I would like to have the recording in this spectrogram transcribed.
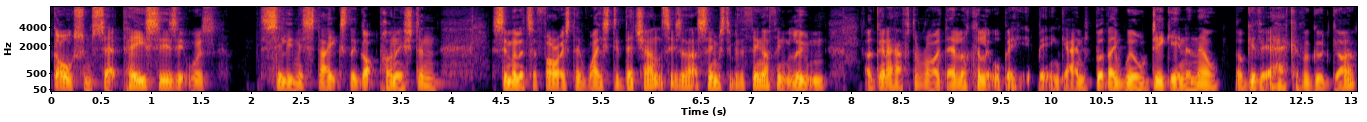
Goals from set pieces. It was silly mistakes that got punished, and similar to Forest, they wasted their chances, and that seems to be the thing. I think Luton are going to have to ride their luck a little bit, bit in games, but they will dig in and they'll they'll give it a heck of a good go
